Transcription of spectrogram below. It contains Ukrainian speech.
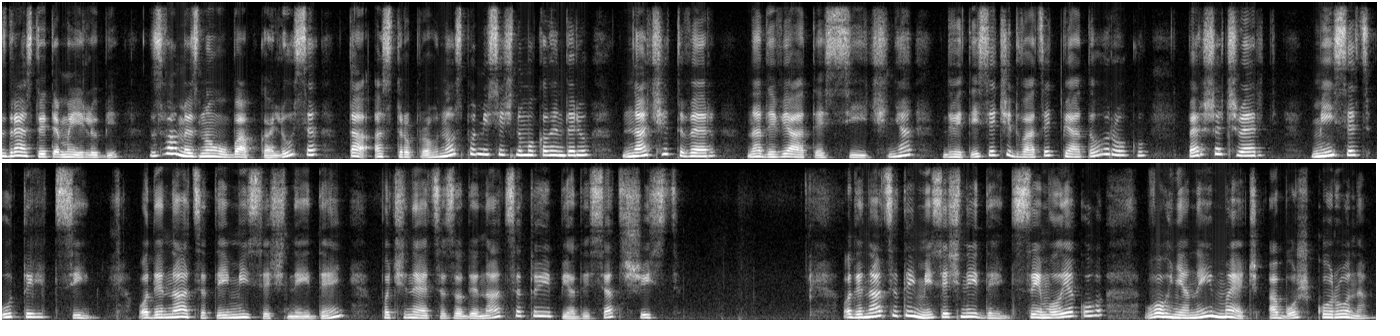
Здрастуйте, мої любі! З вами знову бабка Люся та астропрогноз по місячному календарю на четвер, на 9 січня 2025 року. Перша чверть. Місяць у тельці. Одинадцятий місячний день почнеться з 11.56. Одинадцятий місячний день, символ якого вогняний меч або ж корона.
